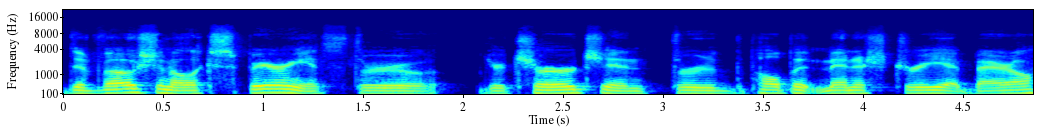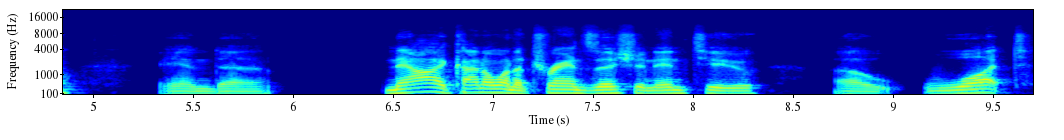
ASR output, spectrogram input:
devotional experience through your church and through the pulpit ministry at Beryl. And uh, now I kind of want to transition into uh, what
